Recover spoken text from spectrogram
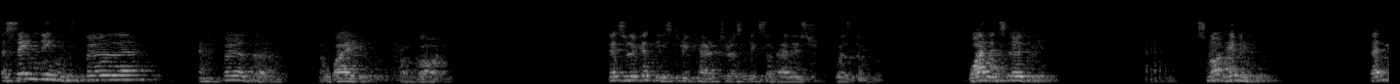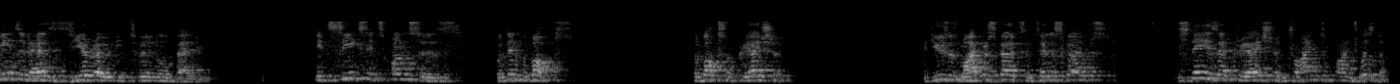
ascending further and further away from God. Let's look at these three characteristics of hellish wisdom. One, it's earthly. It's not heavenly. That means it has zero eternal value. It seeks its answers within the box, the box of creation. It uses microscopes and telescopes and stares at creation trying to find wisdom.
